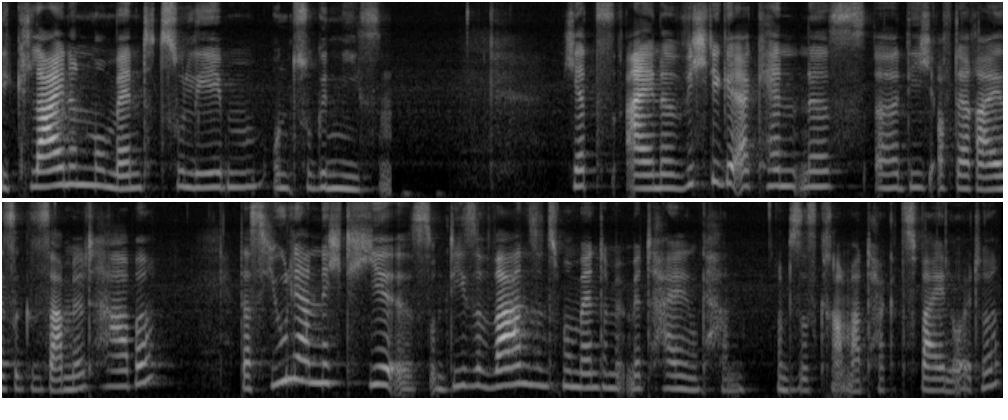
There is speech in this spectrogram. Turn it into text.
die kleinen Momente zu leben und zu genießen. Jetzt eine wichtige Erkenntnis, äh, die ich auf der Reise gesammelt habe, dass Julian nicht hier ist und diese Wahnsinnsmomente mit mir teilen kann. Und es ist gerade mal Tag zwei, Leute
